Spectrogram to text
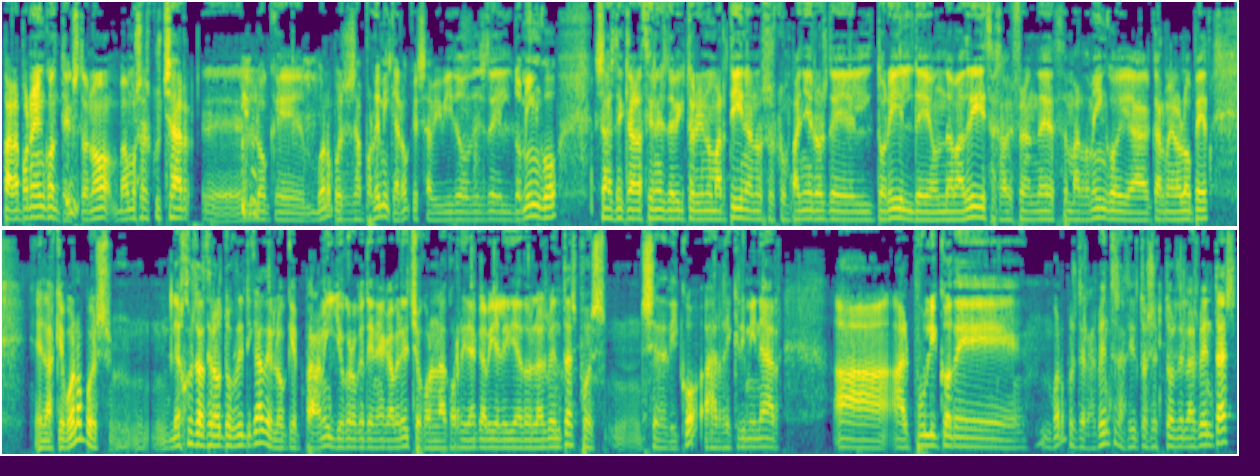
para poner en contexto, ¿no? Vamos a escuchar eh, lo que, bueno, pues esa polémica, ¿no? Que se ha vivido desde el domingo, esas declaraciones de Victorino Martín a nuestros compañeros del Toril de Onda Madrid, a Javier Fernández Mar Domingo y a Carmelo López, en las que, bueno, pues mm, lejos de hacer autocrítica de lo que para mí yo creo que tenía que haber hecho con la corrida que había lidiado en las ventas, pues mm, se dedicó a recriminar a- al público de, bueno, pues de las ventas, a cierto sector de las ventas,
